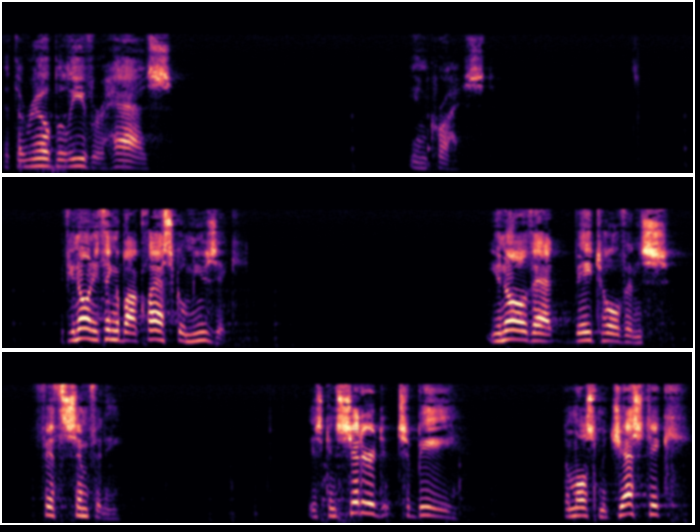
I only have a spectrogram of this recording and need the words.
that the real believer has in Christ. If you know anything about classical music, you know that Beethoven's Fifth Symphony is considered to be the most majestic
